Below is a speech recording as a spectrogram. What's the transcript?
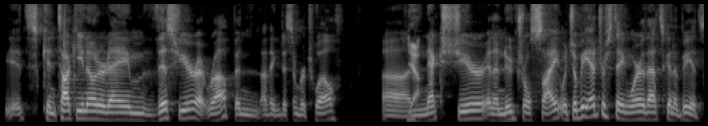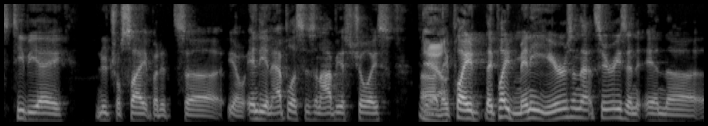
it's Kentucky Notre Dame this year at Rupp, and I think December twelfth. Uh, yeah. Next year in a neutral site, which will be interesting where that's going to be. It's TBA neutral site, but it's uh, you know Indianapolis is an obvious choice. Uh, yeah. they played they played many years in that series in in uh,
